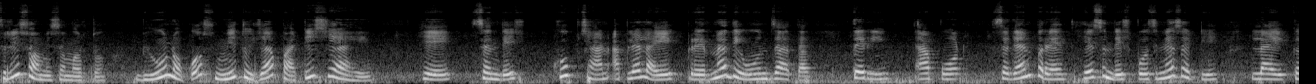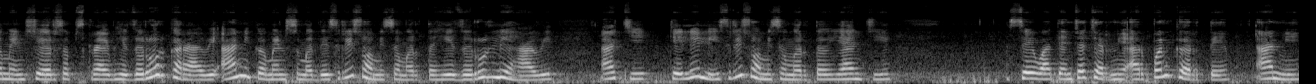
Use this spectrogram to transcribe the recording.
श्री स्वामी समर्थ. भिवू नकोस मी तुझ्या पाठीशी आहे. हे संदेश खूप छान आपल्याला एक प्रेरणा देऊन जातात. तरी आपण सगळ्यांपर्यंत हे संदेश पोचण्यासाठी लाईक कमेंट शेअर सबस्क्राईब हे जरूर करावे आणि कमेंट्समध्ये श्री स्वामी समर्थ हे जरूर लिहावे. आजची केलेली श्री स्वामी समर्थ यांची सेवा त्यांच्या चरणी अर्पण करते आणि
